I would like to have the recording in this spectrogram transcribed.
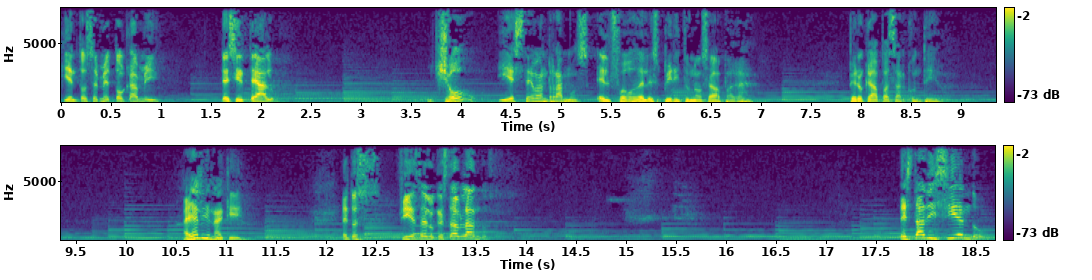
Y entonces me toca a mí decirte algo. Yo y Esteban Ramos, el fuego del Espíritu no se va a apagar. Pero ¿qué va a pasar contigo? ¿Hay alguien aquí? Entonces, fíjese lo que está hablando. Está diciendo,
